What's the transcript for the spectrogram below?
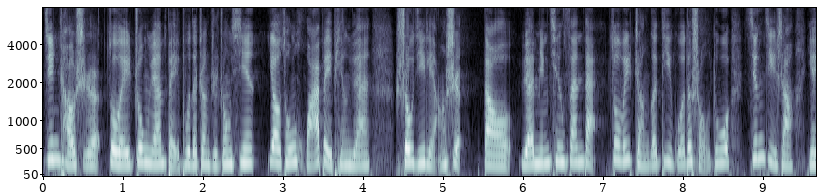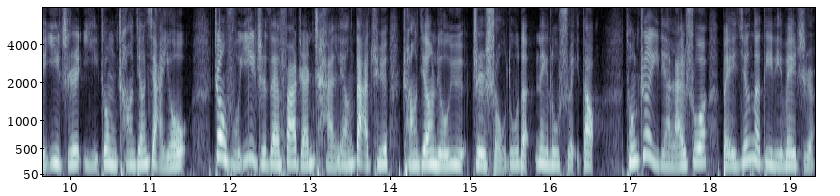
金朝时，作为中原北部的政治中心，要从华北平原收集粮食。到元明清三代，作为整个帝国的首都，经济上也一直倚重长江下游。政府一直在发展产粮大区长江流域至首都的内陆水道。从这一点来说，北京的地理位置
